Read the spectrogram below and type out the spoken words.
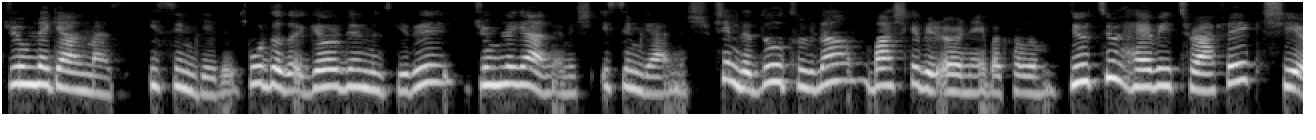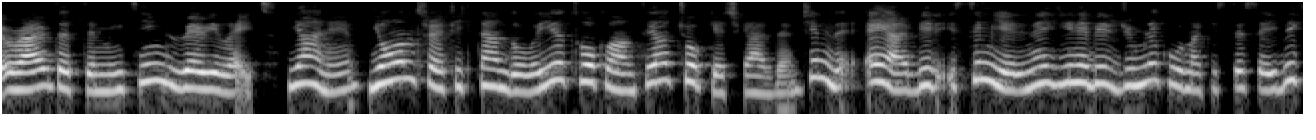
cümle gelmez isim gelir. Burada da gördüğümüz gibi cümle gelmemiş, isim gelmiş. Şimdi due to ile başka bir örneğe bakalım. Due to heavy traffic, she arrived at the meeting very late. Yani yoğun trafikten dolayı toplantıya çok geç geldi. Şimdi eğer bir isim yerine yine bir cümle kurmak isteseydik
